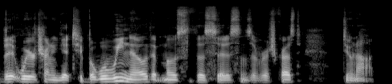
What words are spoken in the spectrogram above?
that we are trying to get to. But what we know that most of the citizens of Ridgecrest do not.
